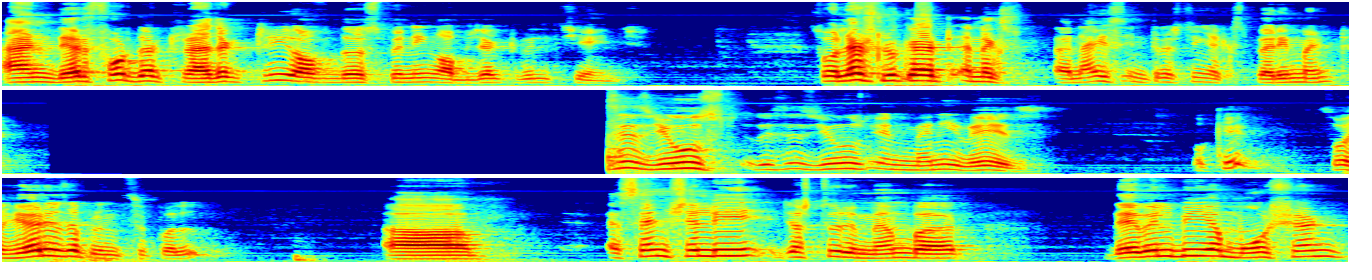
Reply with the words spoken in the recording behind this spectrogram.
and therefore the trajectory of the spinning object will change. So let us look at an a nice interesting experiment. This is used, this is used in many ways, okay. So here is the principle, uh, essentially just to remember there will be a motion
